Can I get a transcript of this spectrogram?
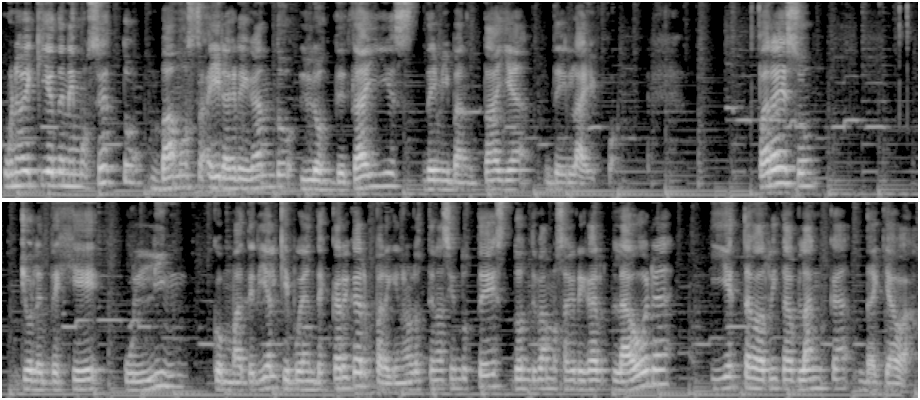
Una vez que ya tenemos esto, vamos a ir agregando los detalles de mi pantalla del iPhone. Para eso, yo les dejé un link con material que pueden descargar para que no lo estén haciendo ustedes, donde vamos a agregar la hora y esta barrita blanca de aquí abajo.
